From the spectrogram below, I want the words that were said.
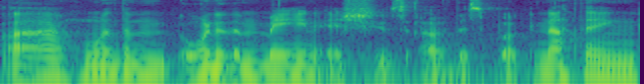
uh, one of the one of the main issues of this book. Nothing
